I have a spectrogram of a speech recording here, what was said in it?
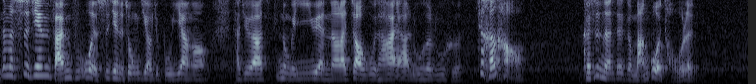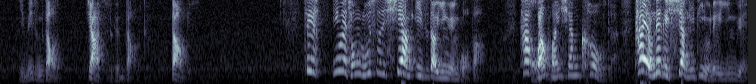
那么世间凡夫或者世间的宗教就不一样哦，他就要弄个医院呐来照顾他呀，如何如何，这很好。可是呢，这个忙过头了，也没什么道价值跟道德道理。这个，因为从如是相一直到因缘果报，它环环相扣的。它有那个相，一定有那个因缘，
